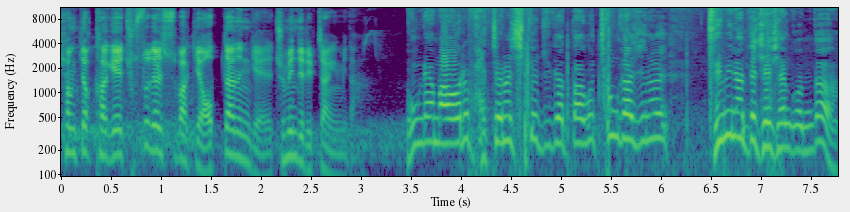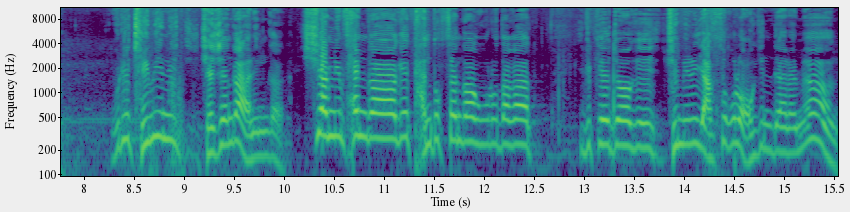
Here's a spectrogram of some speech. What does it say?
현격하게 축소될 수밖에 없다는 게 주민들 입장입니다. 동네 마을을 발전을 시켜주겠다고 청사진을 주민한테 제시한 겁니다. 우리 주민이 제시한 거 아닙니다. 시장님 생각에 단독 생각으로다가 이렇게 저기 주민의 약속을 어긴다면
